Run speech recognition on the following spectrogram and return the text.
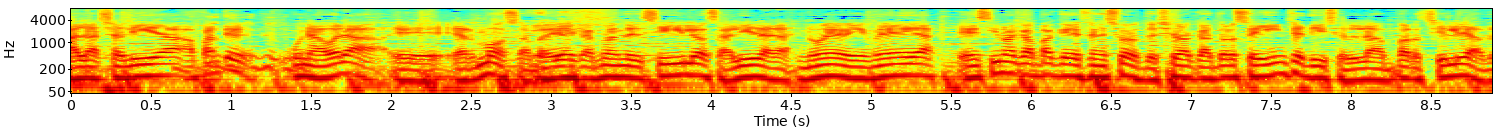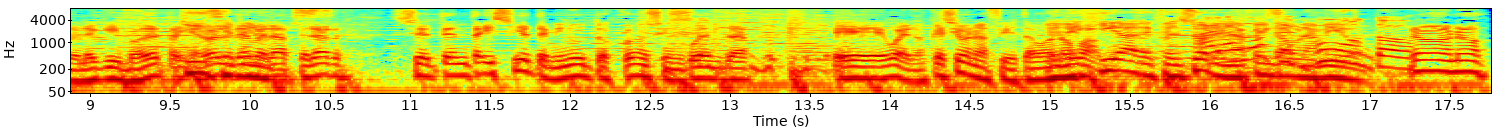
A la salida, aparte, una hora eh, hermosa para ir al campeón del siglo, salir a las nueve y media. Encima, capaz que defensor te lleva 14 hinchas y te dice la parcialidad del equipo de Peñarol 15 deberá esperar 77 minutos con 50. Eh, bueno, que sea una fiesta. Elegía defensor A en la penca de 12 un amigo. No, no.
